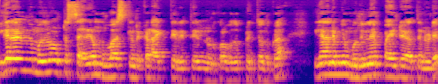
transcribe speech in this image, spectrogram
ಈಗ ನಾನು ನಿಮಗೆ ಮೊದಲು ಒಟ್ಟು ಸರಿಯಾಗಿ ಮೊಬೈಲ್ ಸ್ಕ್ರೀನ್ ರೆಕಾರ್ಡ್ ಆಗ್ತಿರ್ತೀನಿ ನೋಡ್ಕೊಳ್ಬೋದು ಪ್ರತಿಯೊಂದು ಕೂಡ. ಈಗ ನಾನು ನಿಮಗೆ ಮೊದಲನೇ ಪಾಯಿಂಟ್ ಹೇಳ್ತೇನೆ ನೋಡಿ.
